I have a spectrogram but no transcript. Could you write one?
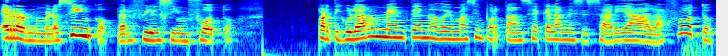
Error número 5, perfil sin foto. Particularmente no doy más importancia que la necesaria a la foto.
